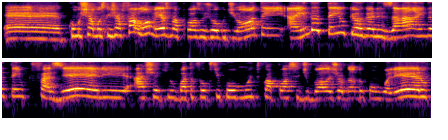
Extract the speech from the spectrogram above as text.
É, como o Chamusca já falou mesmo após o jogo de ontem, ainda tem o que organizar, ainda tem o que fazer. Ele acha que o Botafogo ficou muito com a posse de bola jogando com o goleiro,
